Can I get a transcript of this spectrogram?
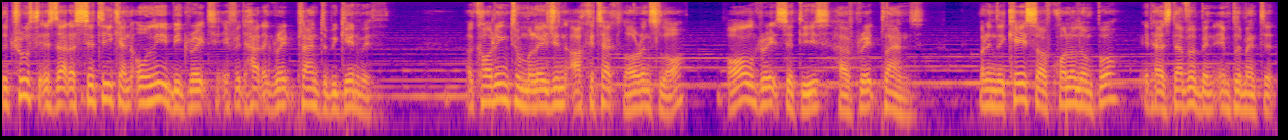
The truth is that a city can only be great if it had a great plan to begin with. According to Malaysian architect Lawrence Law, all great cities have great plans. But in the case of Kuala Lumpur, it has never been implemented.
